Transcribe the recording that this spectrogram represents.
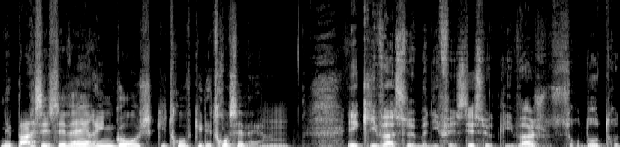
n'est pas assez sévère et une gauche qui trouve qu'il est trop sévère. Mm et qui va se manifester ce clivage sur d'autres,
